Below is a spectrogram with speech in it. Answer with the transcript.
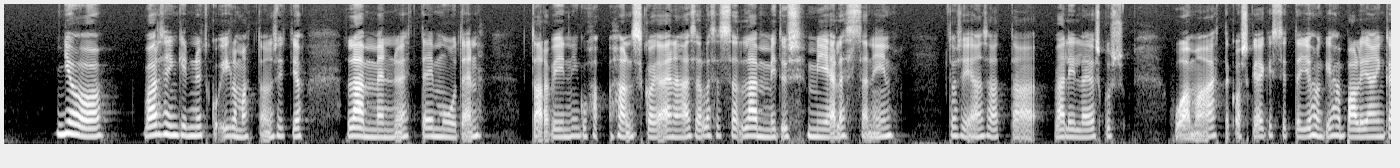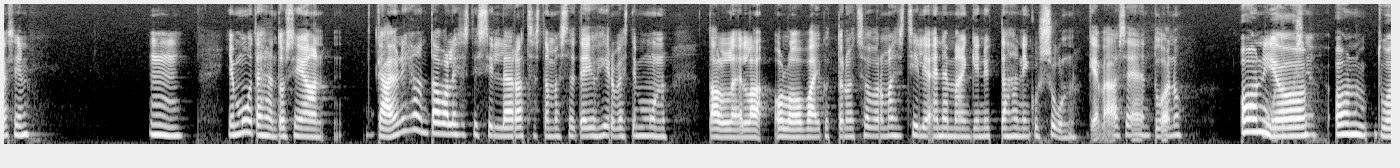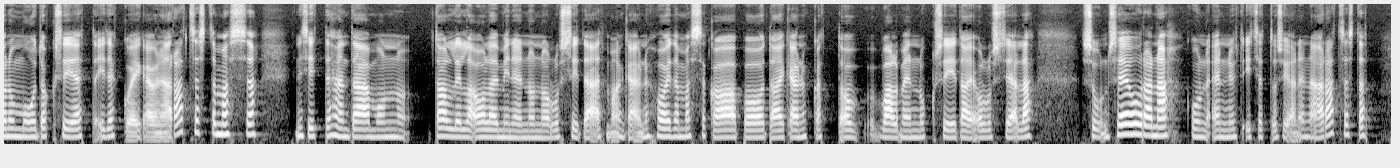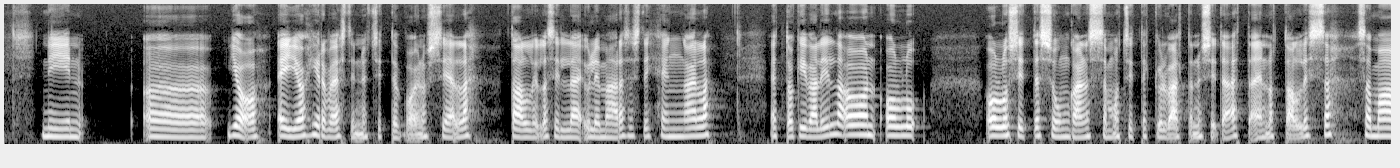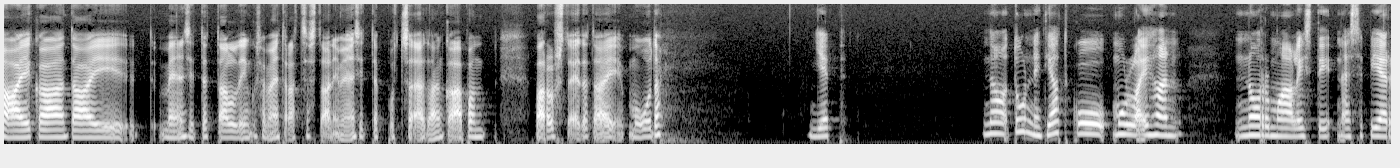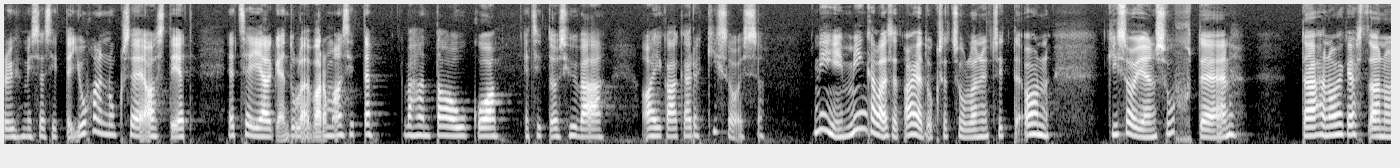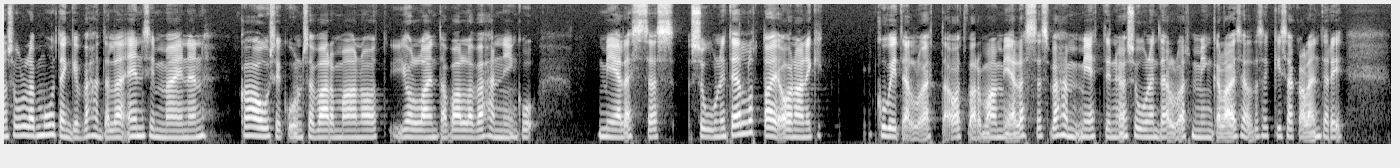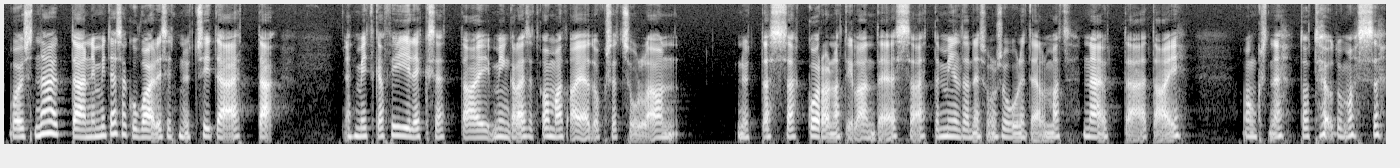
Joo, varsinkin nyt kun ilmat on sitten jo lämmennyt, ettei muuten tarvii niinku hanskoja enää sellaisessa lämmitysmielessä, niin tosiaan saattaa välillä joskus huomaa, että koskeekin sitten johonkin ihan paljain käsin. Mm. Ja muutenhan tosiaan käyn ihan tavallisesti silleen ratsastamassa, että ei ole hirveästi mun talleilla oloa vaikuttanut. Että se on varmaan sit Silja enemmänkin nyt tähän niin kuin sun kevääseen tuonut On muutoksia. joo, on tuonut muutoksia, että itse kun ei käy enää ratsastamassa, niin sittenhän tämä mun tallilla oleminen on ollut sitä, että mä oon käynyt hoitamassa kaapoa tai käynyt katsoa valmennuksia tai ollut siellä sun seurana, kun en nyt itse tosiaan enää ratsasta, niin öö, joo, ei ole hirveästi nyt sitten voinut siellä tallilla sille ylimääräisesti hengailla. Et toki välillä on ollut, ollut sitten sun kanssa, mutta sitten kyllä välttänyt sitä, että en ole tallissa samaa aikaa tai menen sitten talliin, kun sä menet ratsastaa, niin menen sitten putsaa jotain kaapon varusteita tai muuta. Jep. No tunnit jatkuu mulla ihan normaalisti näissä pienryhmissä sitten juhannukseen asti, että et sen jälkeen tulee varmaan sitten vähän taukoa, että sitten olisi hyvää aikaa käydä kisoissa. Niin, minkälaiset ajatukset sulla nyt sitten on kisojen suhteen? Tämähän oikeastaan on sulle muutenkin vähän tällainen ensimmäinen kausi, kun sä varmaan oot jollain tavalla vähän niin kuin mielessäsi suunnitellut, tai on ainakin kuvitellut, että oot varmaan mielessäsi vähän miettinyt ja suunnitellut, että minkälaiselta se kisakalenteri voisi näyttää, niin miten sä kuvailisit nyt sitä, että, että mitkä fiilikset tai minkälaiset omat ajatukset sulla on nyt tässä koronatilanteessa, että miltä ne sun suunnitelmat näyttää tai onko ne toteutumassa?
